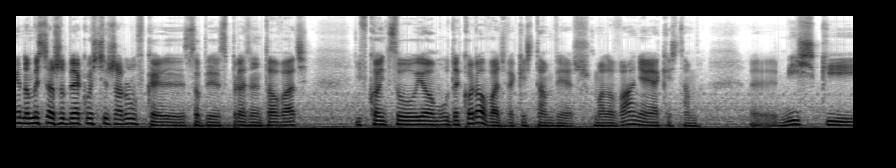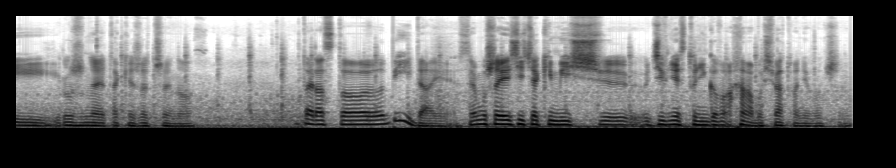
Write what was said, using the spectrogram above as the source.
Nie no, myślę, żeby jakąś ciężarówkę sobie sprezentować i w końcu ją udekorować w jakieś tam, wiesz, malowanie, jakieś tam y, różne takie rzeczy, no. Teraz to bida jest. Ja muszę jeździć jakimiś y, dziwnie stuningowanym... Aha, bo światła nie włączyłem.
